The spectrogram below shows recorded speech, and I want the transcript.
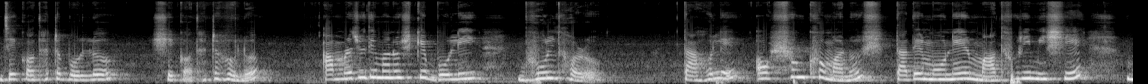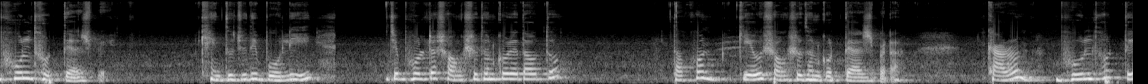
যে কথাটা বলল সে কথাটা হলো, আমরা যদি মানুষকে বলি, ভুল ধরো, তাহলে অসংখ্য মানুষ তাদের মনের মাধুরী মিশিয়ে ভুল ধরতে আসবে। কিন্তু যদি বলি যে ভুলটা সংশোধন করে দাও তো, তখন কেউ সংশোধন করতে আসবে না। কারণ ভুল ধরতে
